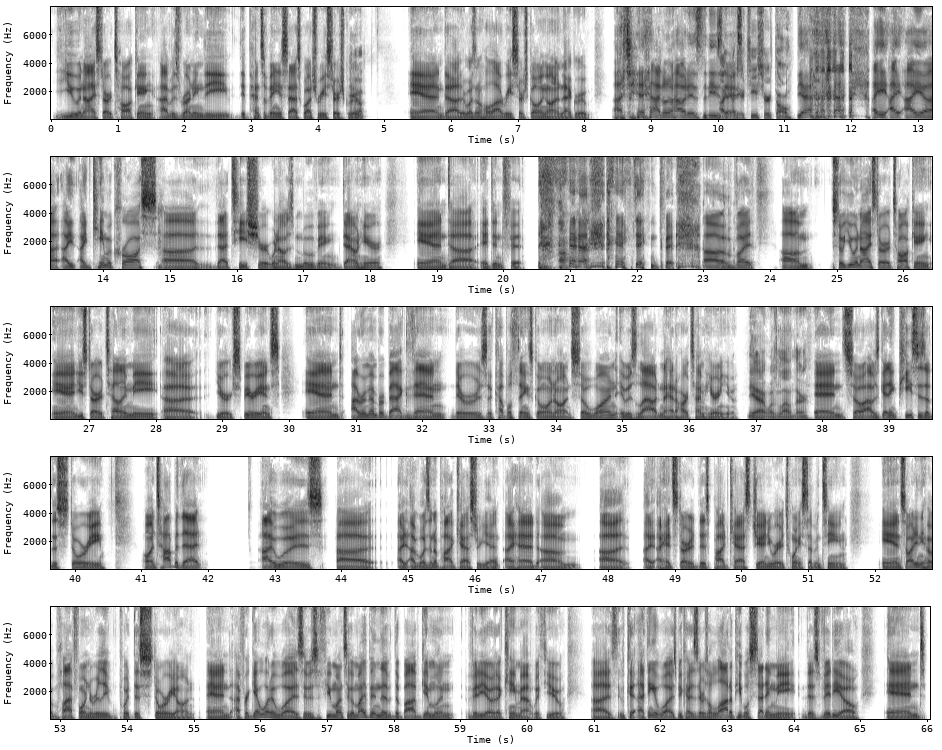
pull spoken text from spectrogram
you and I started talking. I was running the the Pennsylvania Sasquatch Research Group, Yep. and uh, there wasn't a whole lot of research going on in that group. Uh, I don't know how it is these days. I got your T-shirt though. Yeah, I I I, uh, I I came across uh, that T-shirt when I was moving down here, and uh, it didn't fit. Oh, it didn't fit. Uh, but um, so you and I started talking, and you started telling me uh, your experience. And I remember back then there was a couple things going on. So one, it was loud, and I had a hard time hearing you. Yeah, it was loud there. And so I was getting pieces of the story. On top of that, I was uh I, I wasn't a podcaster yet. I had um uh I, I had started this podcast January 2017. And so I didn't have a platform to really put this story on. And I forget what it was. It was a few months ago. It might have been the, the Bob Gimlin video that came out with you. Uh, I think it was because there was a lot of people sending me this video. And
